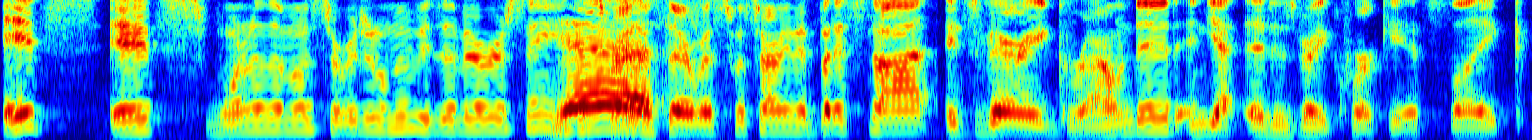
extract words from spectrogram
It's it's one of the most original movies I've ever seen. It's right up there with Swiss Army Man, but it's not. It's very grounded, and yet it is very quirky. It's like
